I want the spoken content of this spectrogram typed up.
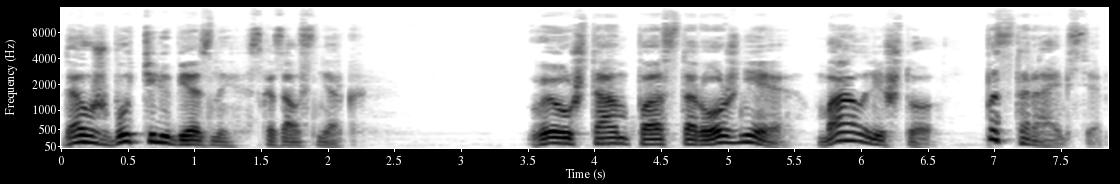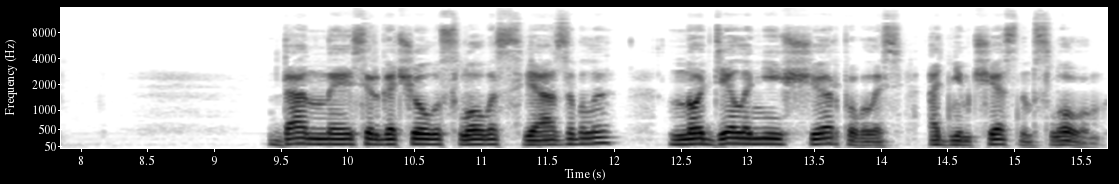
«Да уж, будьте любезны», — сказал Снерк. «Вы уж там поосторожнее, мало ли что. Постараемся». Данное Сергачеву слово связывало, но дело не исчерпывалось одним честным словом.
